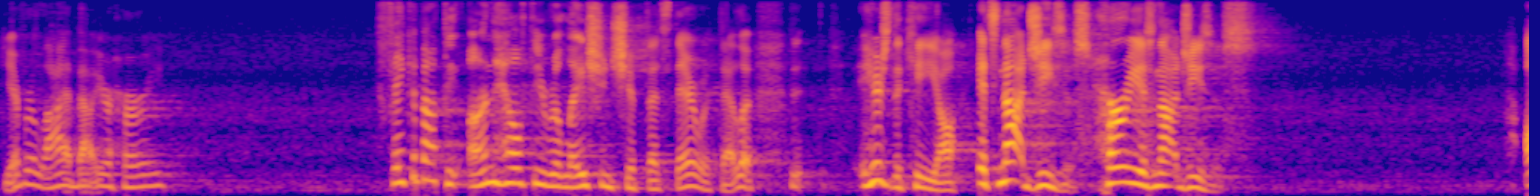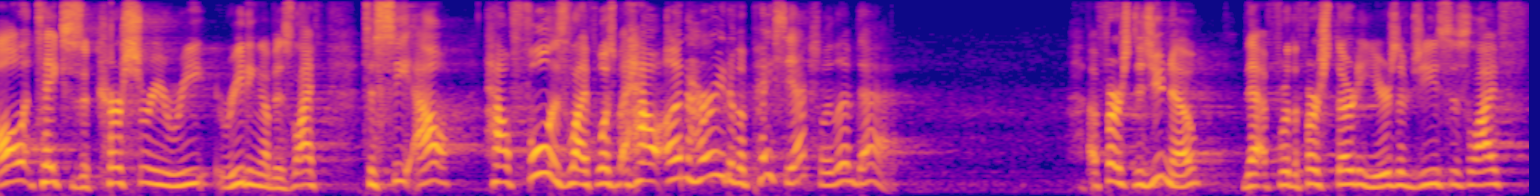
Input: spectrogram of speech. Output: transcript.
Do you ever lie about your hurry? Think about the unhealthy relationship that's there with that. Look, here's the key, y'all. It's not Jesus. Hurry is not Jesus. All it takes is a cursory re- reading of his life to see how, how full his life was, but how unhurried of a pace he actually lived at. Uh, first, did you know that for the first 30 years of Jesus' life,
